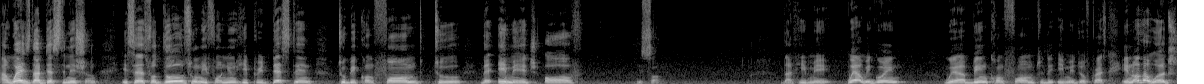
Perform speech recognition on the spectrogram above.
And where is that destination? He says, For those whom he foreknew, he predestined to be conformed to the image of his son. That he may, where are we going? We are being conformed to the image of Christ. In other words,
